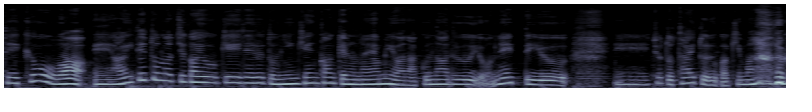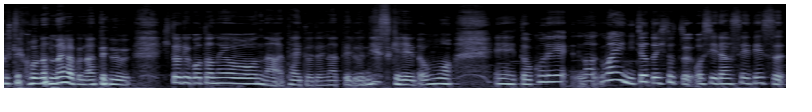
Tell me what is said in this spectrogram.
で今日は、えー、相手との違いを受け入れると人間関係の悩みはなくなるよねっていう、えー、ちょっとタイトルが決まらなくてこんな長くなってる独り言のようなタイトルになってるんですけれども、えーと、これの前にちょっと一つお知らせです。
